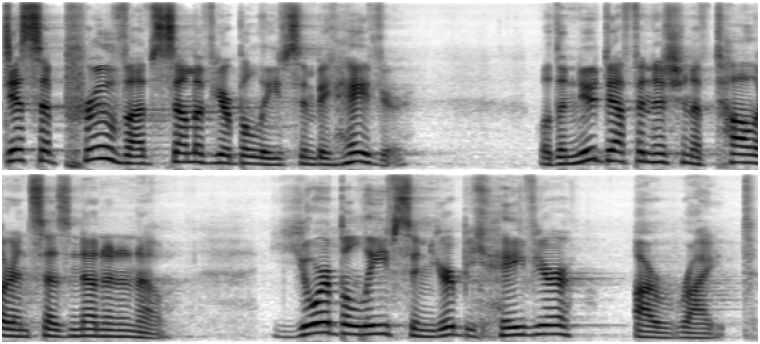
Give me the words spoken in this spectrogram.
disapprove of some of your beliefs and behavior. Well, the new definition of tolerance says no, no, no, no. Your beliefs and your behavior are right,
